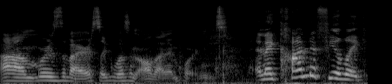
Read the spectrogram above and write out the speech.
Um, whereas the virus like wasn't all that important, and I kind of feel like.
